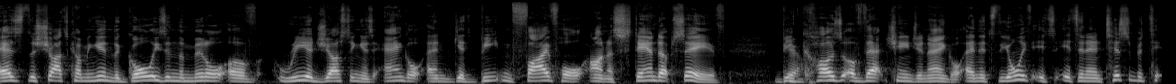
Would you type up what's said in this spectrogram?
as the shot's coming in, the goalie's in the middle of readjusting his angle and gets beaten five hole on a stand up save Yeah. because of that change in angle. And it's the only it's it's an anticipata-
